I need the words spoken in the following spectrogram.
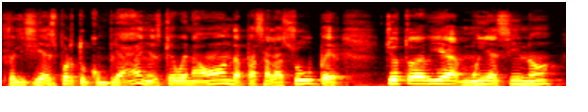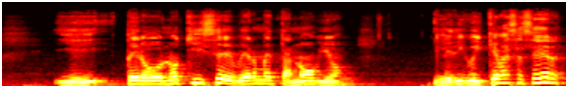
felicidades por tu cumpleaños, qué buena onda, pásala súper. Yo todavía muy así, ¿no? Y, pero no quise verme tan obvio y le digo, ¿y qué vas a hacer?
